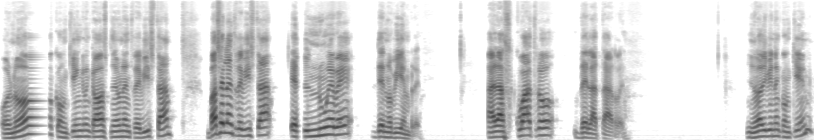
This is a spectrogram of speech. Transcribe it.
o no. ¿Con quién creen que vamos a tener una entrevista? Va a ser la entrevista el 9 de noviembre a las 4 de la tarde. ¿Y no adivinen con quién?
